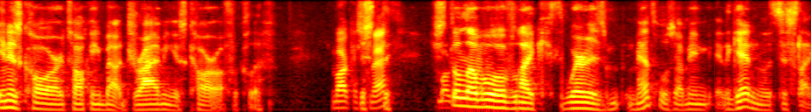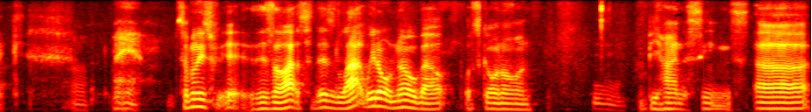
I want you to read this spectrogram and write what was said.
in his car talking about driving his car off a cliff. Marcus Just Smith. the, just the level of like where his mentals. I mean, again, it's just like, Mm. man, some of these eh, there's a lot. There's a lot we don't know about what's going on Hmm. behind the scenes. Uh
